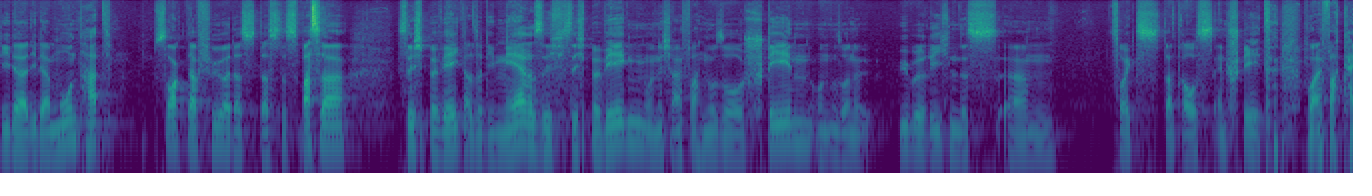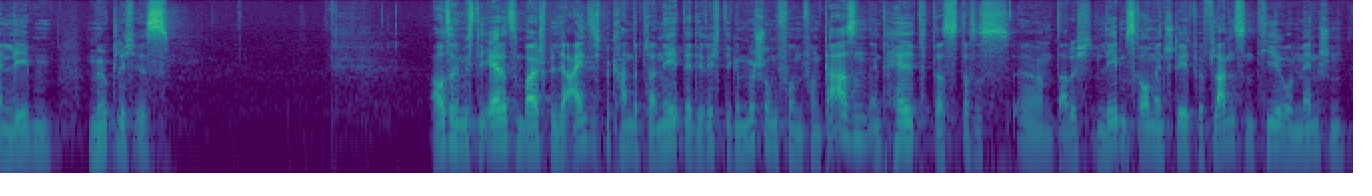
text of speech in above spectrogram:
die der, die der Mond hat, sorgt dafür, dass, dass das Wasser sich bewegt, also die Meere sich, sich bewegen und nicht einfach nur so stehen und so ein übel riechendes ähm, Zeugs daraus entsteht, wo einfach kein Leben möglich ist. Außerdem ist die Erde zum Beispiel der einzig bekannte Planet, der die richtige Mischung von, von Gasen enthält, dass, dass es ähm, dadurch ein Lebensraum entsteht für Pflanzen, Tiere und Menschen.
